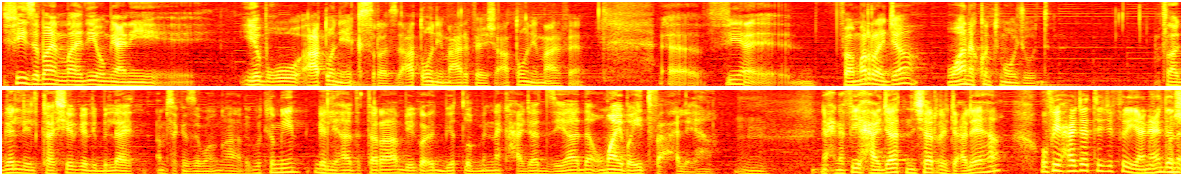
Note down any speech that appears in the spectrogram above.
في زباين الله يهديهم يعني يبغوا أعطوني extras أعطوني ما اعرف إيش أعطوني ما اعرف آه، في فمرة جاء وأنا كنت موجود. فقال لي الكاشير قال لي بالله أمسك الزبون. هذا. قلت له مين؟ قال لي هذا ترى بيقعد بيطلب منك حاجات زيادة وما يبغى يدفع عليها. نحن في حاجات ن charge عليها وفي حاجات تجي free يعني عندنا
